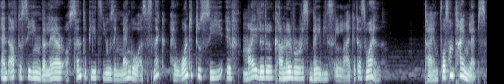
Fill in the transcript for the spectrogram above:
and after seeing the lair of centipedes using mango as a snack, I wanted to see if my little carnivorous babies like it as well. Time for some time lapse.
